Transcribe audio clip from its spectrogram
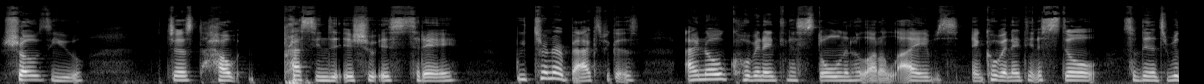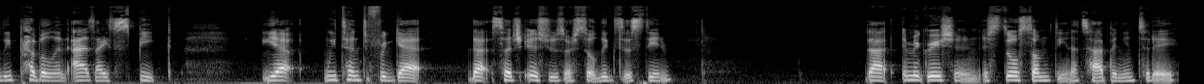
shows you just how pressing the issue is today, we turn our backs because I know COVID 19 has stolen a lot of lives, and COVID 19 is still something that's really prevalent as I speak. Yet, we tend to forget that such issues are still existing. That immigration is still something that's happening today.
